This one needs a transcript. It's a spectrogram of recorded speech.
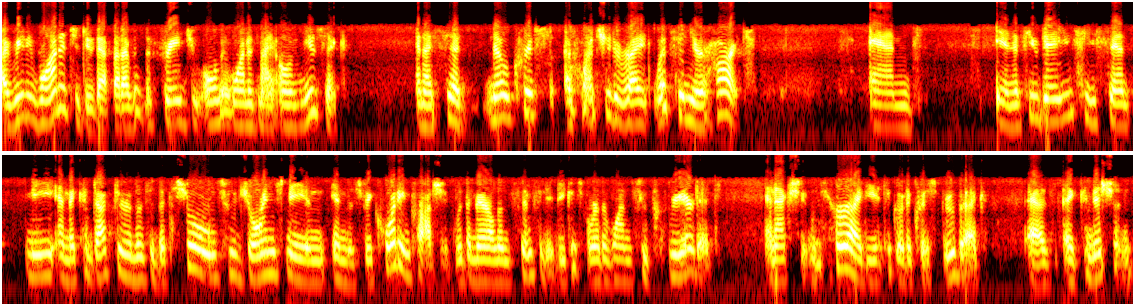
I really wanted to do that, but I was afraid you only wanted my own music." And I said, "No, Chris, I want you to write what's in your heart." And in a few days, he sent me and the conductor, Elizabeth Schulze, who joins me in, in this recording project with the Maryland Symphony because we're the ones who premiered it. And actually, it was her idea to go to Chris Brubeck as a commission.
